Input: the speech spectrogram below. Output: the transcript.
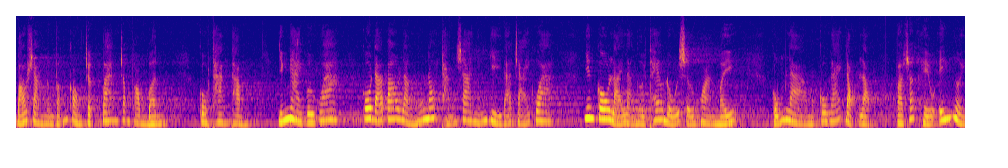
Bảo rằng mình vẫn còn trực ban trong phòng bệnh. Cô than thầm Những ngày vừa qua Cô đã bao lần muốn nói thẳng ra những gì đã trải qua Nhưng cô lại là người theo đuổi sự hoàn mỹ Cũng là một cô gái độc lập Và rất hiểu ý người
